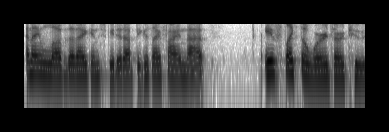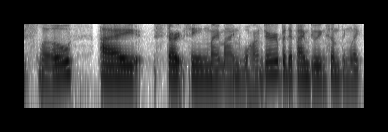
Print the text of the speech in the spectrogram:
And I love that I can speed it up because I find that if like the words are too slow, I start seeing my mind wander. But if I'm doing something like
